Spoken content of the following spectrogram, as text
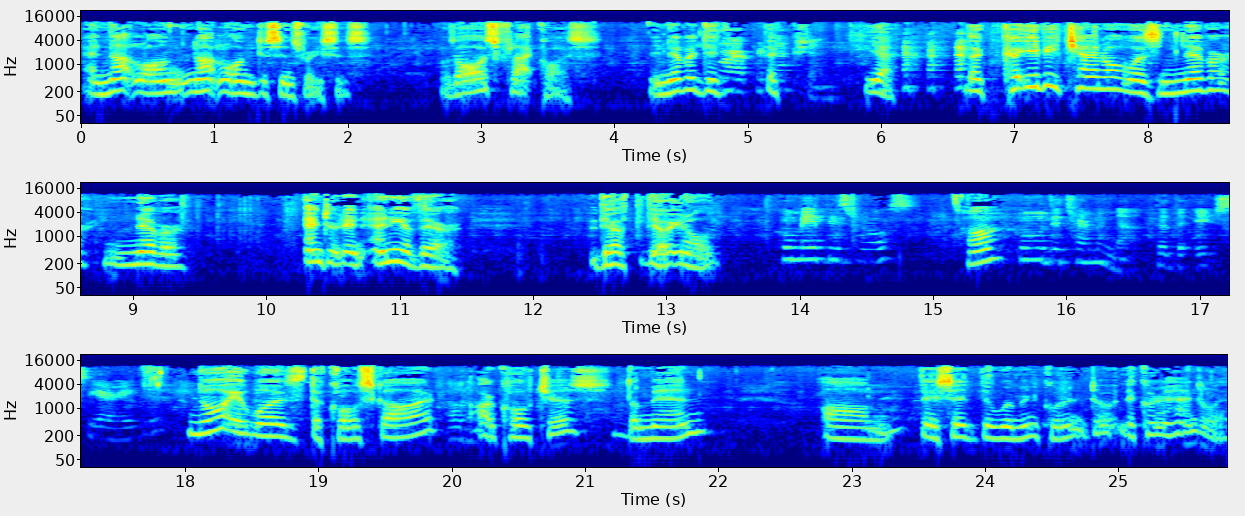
and not long, not long distance races. It was always flat course. They never did. For our the- yeah. The Kaiwi channel was never, never entered in any of their, their, their you know, Who made these rules? huh? Who determined that? Did the HCRA? No, it was the Coast Guard, our coaches, the men. Um, they said the women couldn't do it. They couldn't handle it.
